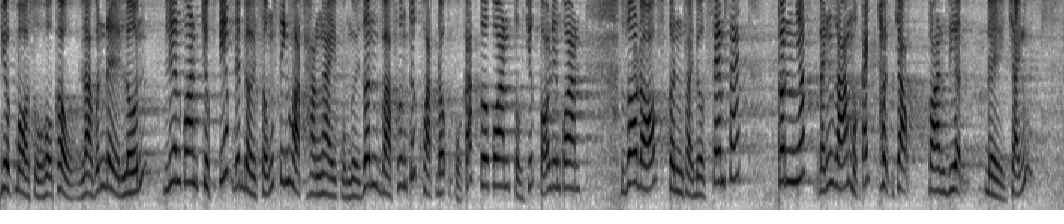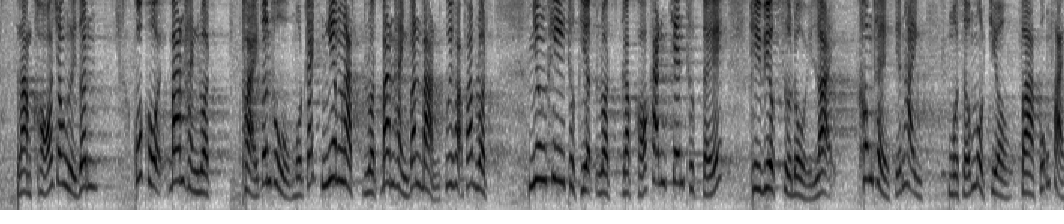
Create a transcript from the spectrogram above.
Việc bỏ sổ hộ khẩu là vấn đề lớn liên quan trực tiếp đến đời sống sinh hoạt hàng ngày của người dân và phương thức hoạt động của các cơ quan tổ chức có liên quan. Do đó cần phải được xem xét, cân nhắc đánh giá một cách thận trọng, toàn diện để tránh làm khó cho người dân. Quốc hội ban hành luật phải tuân thủ một cách nghiêm ngặt luật ban hành văn bản quy phạm pháp luật, nhưng khi thực hiện luật gặp khó khăn trên thực tế thì việc sửa đổi lại không thể tiến hành một sớm một chiều và cũng phải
